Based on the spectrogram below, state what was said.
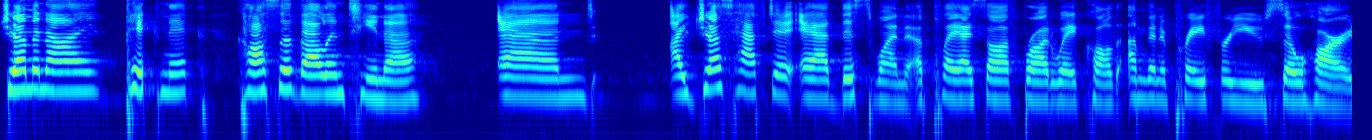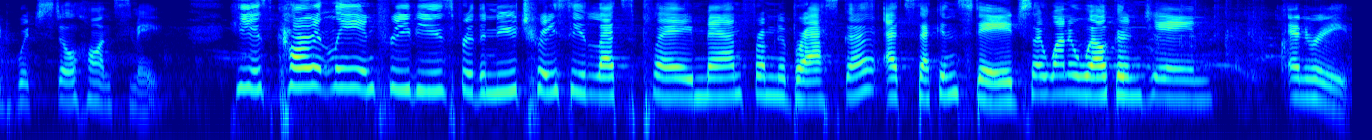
Gemini, Picnic, Casa Valentina, and I just have to add this one, a play I saw off Broadway called I'm Gonna Pray for You So Hard, which still haunts me. He is currently in previews for the new Tracy Letts play, Man from Nebraska, at second stage. So I want to welcome Jane and Reed.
